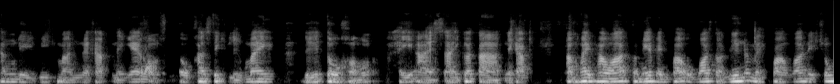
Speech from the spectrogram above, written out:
ทั้งเดย์วีคมันนะครับ ในแง่ของโตคาสติกหรือไม่หรือตัวของ IRSI ก็ตามนะครับทำให้ภาวะตอนนี้เป็นภาวะโอเวอร์บอทต่อเนื่องนั่นหมายความว่าในช่วง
